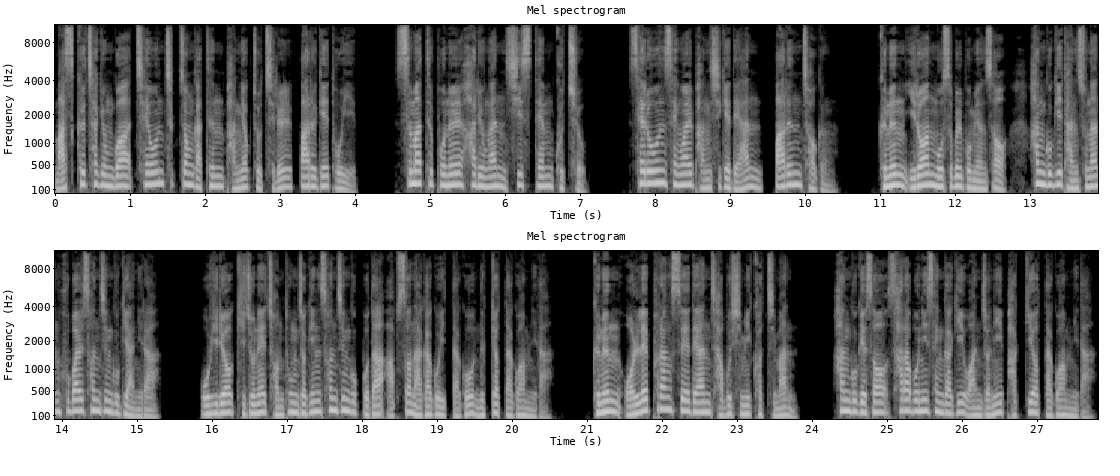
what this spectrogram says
마스크 착용과 체온 측정 같은 방역 조치를 빠르게 도입. 스마트폰을 활용한 시스템 구축, 새로운 생활 방식에 대한 빠른 적응. 그는 이러한 모습을 보면서 한국이 단순한 후발 선진국이 아니라 오히려 기존의 전통적인 선진국보다 앞서 나가고 있다고 느꼈다고 합니다. 그는 원래 프랑스에 대한 자부심이 컸지만 한국에서 살아보니 생각이 완전히 바뀌었다고 합니다.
